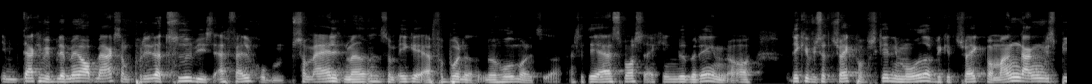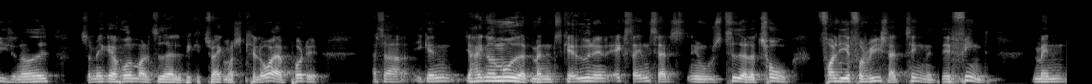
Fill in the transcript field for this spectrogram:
jamen, der kan vi blive mere opmærksom på det, der tydeligvis er faldgruppen, som er alt mad, som ikke er forbundet med hovedmåltider. Altså det er småsnacking ned på dagen, og det kan vi så track på forskellige måder. Vi kan track, hvor mange gange vi spiser noget, som ikke er hovedmåltider, eller vi kan track vores kalorier på det. Altså igen, jeg har ikke noget imod, at man skal yde en ekstra indsats en uges tid eller to, for lige at få reset tingene. Det er fint. Men,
